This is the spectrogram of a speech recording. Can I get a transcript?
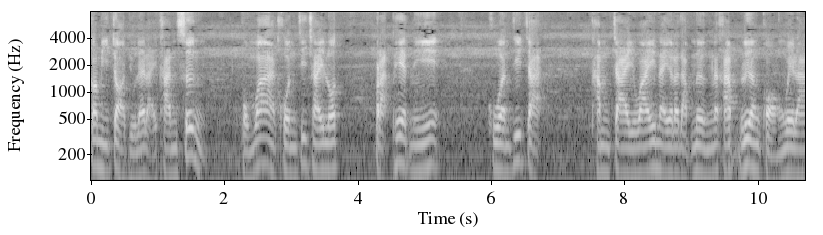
ก็มีจอดอยู่หลาย ๆ คัน ซึ่งผมว่าคนที่ใช้รถประเภทนี้ ควรที่จะทำใจไว้ในระดับหนึ่งนะครับ เรื่องของเวลา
